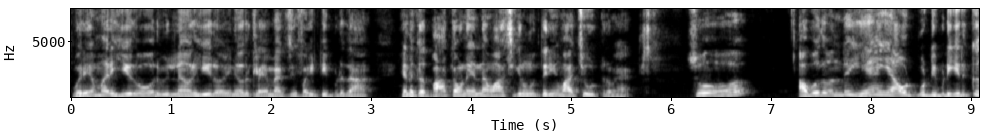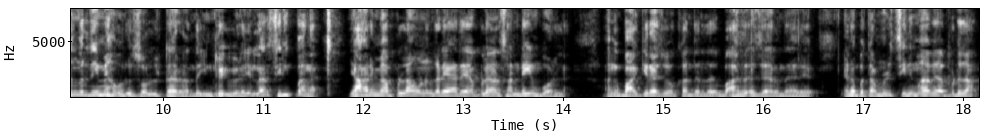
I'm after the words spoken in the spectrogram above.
ஒரே மாதிரி ஹீரோ ஒரு வில்லன் ஒரு ஹீரோயின் ஒரு கிளைமேக்ஸ் ஃபைட் இப்படி தான் எனக்கு அதை பார்த்தவொடனே என்ன வாசிக்கணும்னு தெரியும் வாட்சி விட்ருவேன் ஸோ அவர் வந்து ஏன் என் அவுட்புட் இப்படி இருக்குங்கிறதையுமே அவர் சொல்லிட்டார் அந்த இன்டர்வியூவில் எல்லோரும் சிரிப்பாங்க. யாருமே அப்படிலாம் ஒன்றும் கிடையாது அப்படிலாம் யாரும் சண்டையும் போடல. அங்கே பாக்கியராஜா உட்காந்துருந்தார் பாரதராஜா இருந்தார். ஏன்னா இப்போ தமிழ் சினிமாவே அப்படி தான்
